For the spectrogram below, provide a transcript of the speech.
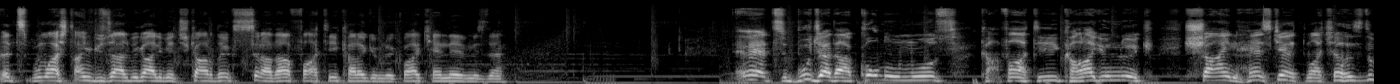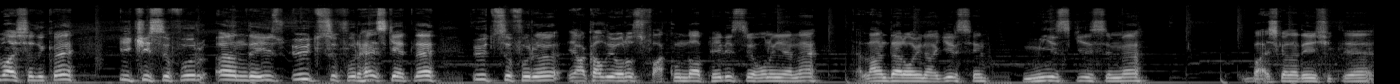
Evet bu maçtan güzel bir galibiyet çıkardık. Sırada Fatih Karagümrük var kendi evimizde. Evet Buca'da konuğumuz Fatih Karagümrük. Shine Hesket maça hızlı başladık ve 2-0 öndeyiz. 3-0 Hesket'le 3-0'ı yakalıyoruz. Fakunda Pelistri onun yerine Lander oyuna girsin. Mills girsin ve başka da değişikliğe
